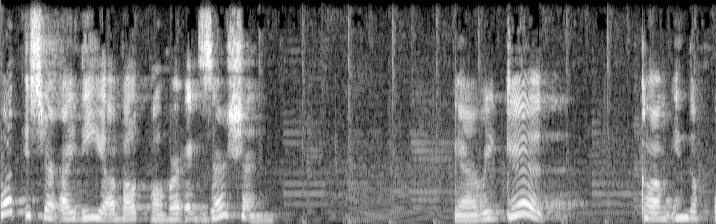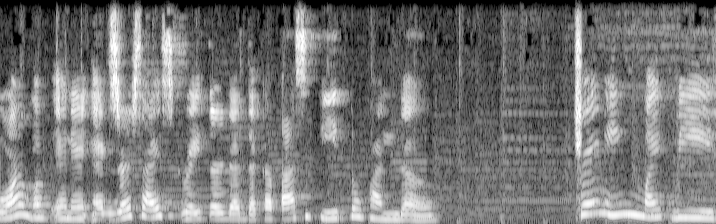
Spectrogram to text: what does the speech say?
What is your idea about overexertion? Very good. Come in the form of any exercise greater than the capacity to handle. Training might be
